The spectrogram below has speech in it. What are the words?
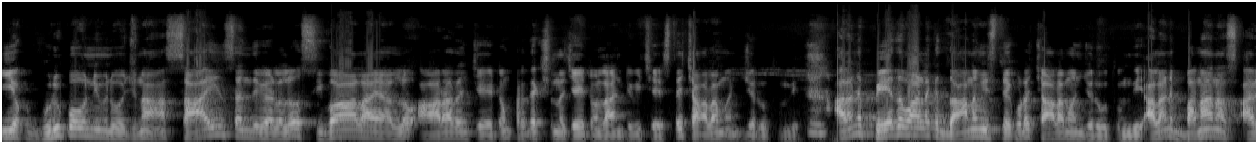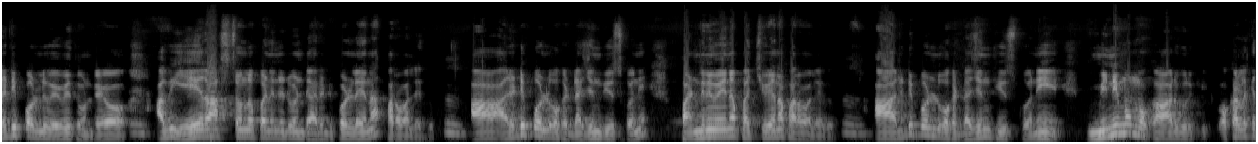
ఈ యొక్క గురు పౌర్ణమి రోజున సాయం సంధి వేళలో శివాలయాల్లో ఆరాధన చేయటం ప్రదక్షిణ చేయటం లాంటివి చేస్తే చాలా మంచి జరుగుతుంది అలానే పేదవాళ్ళకి దానం ఇస్తే కూడా చాలా మంచి జరుగుతుంది అలానే బనానాస్ అరటి పళ్ళు ఏవైతే ఉంటాయో. అవి ఏ రాష్ట్రంలో పండినటువంటి అరటి పళ్ళైనా పర్వాలేదు. ఆ అరటి పళ్ళు ఒక డజన్ తీసుకొని పండినవైనా పచ్చివైనా పర్వాలేదు ఆ అరటి పళ్ళు ఒక డజన్ తీసుకొని మినిమం ఒక ఆరుగురికి ఒకళ్ళకి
